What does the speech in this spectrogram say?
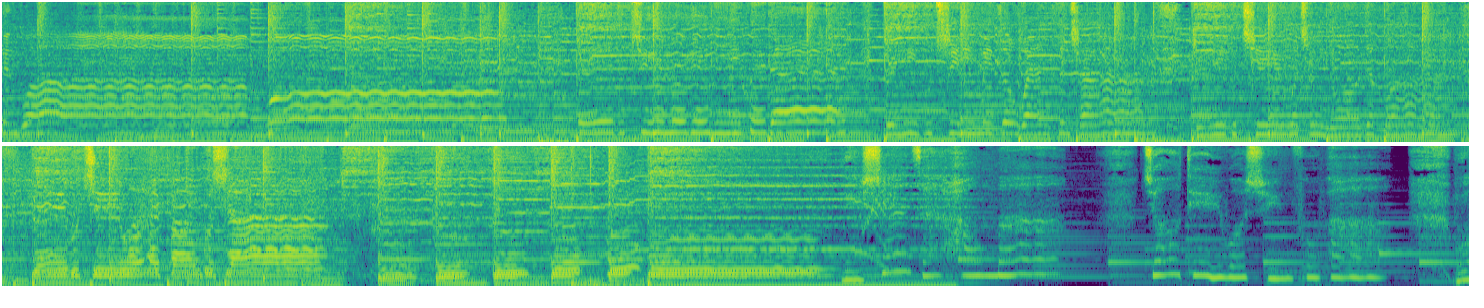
牵挂。哦对不起，没给你回答。对不起，没走完分岔。对不起，我承诺的话。对不起，我还放不下。你现在好吗？就替我幸福吧。我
